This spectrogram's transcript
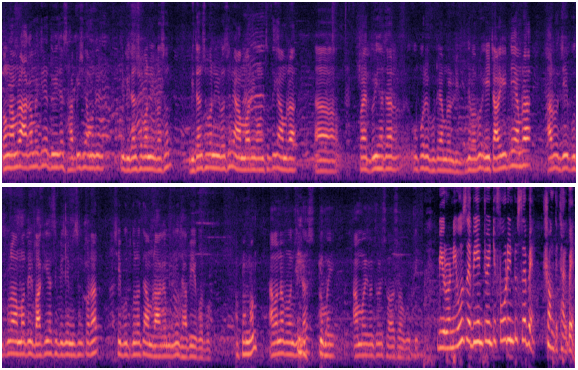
এবং আমরা আগামী দিনে দুই হাজার ছাব্বিশে আমাদের যে বিধানসভা নির্বাচন, বিধানসভা নির্বাচনে আমার এই অঞ্চল থেকে আমরা প্রায় দুই হাজার উপরে ভোটে আমরা লিড দিতে পারব। এই টার্গেট নিয়ে আমরা আরও যে বুথগুলো আমাদের বাকি আছে বিজয় মিছিল করার, সেই বুথগুলোতে আমরা আগামী দিনে ঝাঁপিয়ে পড়ব। আপনার নাম? আমার নাম রঞ্জিত দাস আমি আমার এই অঞ্চলের সহসভাপতি। Bureau news ABN twenty four into seven. সঙ্গে থাকবেন।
